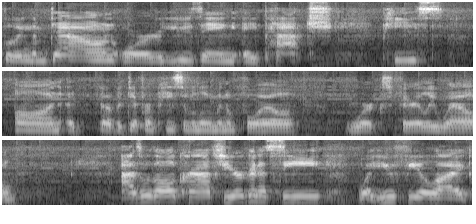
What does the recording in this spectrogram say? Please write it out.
gluing them down or using a patch piece on a, of a different piece of aluminum foil works fairly well. As with all crafts, you're gonna see what you feel like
